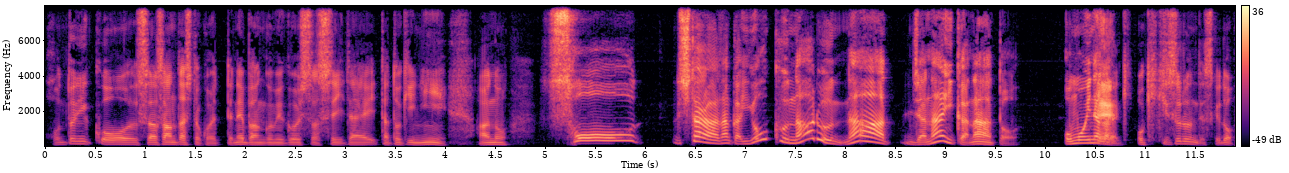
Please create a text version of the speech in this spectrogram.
本当にこう須田さんたちとこうやってね番組ご一緒させていただいた時にあのそうしたらなんか良くなるなじゃないかなと思いながらお聞きするんですけど、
